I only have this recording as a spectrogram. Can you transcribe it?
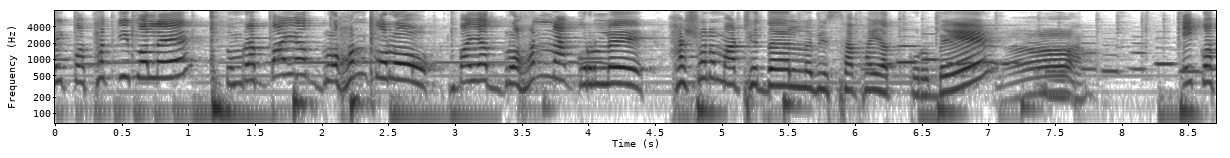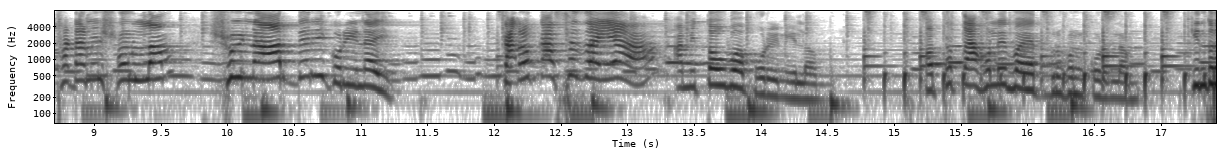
ওই কথা কি বলে? তোমরা বায়াত গ্রহণ করো, বায়াত গ্রহণ না করলে হাসর মাঠে দয়াল নবী সাফায়াত করবে। এই কথাটা আমি শুনলাম শুই না আর দেরি করি নাই। কারও কাছে যাইয়া আমি তওবা পড়ে নিলাম। অর্থাৎ তাহলে বায়াত গ্রহণ করলাম। কিন্তু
